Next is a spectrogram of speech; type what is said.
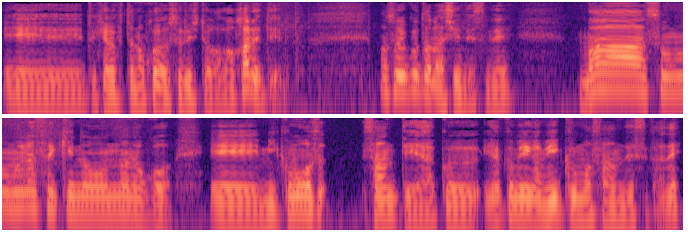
えーと、とキャラクターの声をする人が分かれていると、まあ、そういうことらしいんですね。まあ、その紫の女の子、えー、三雲さんって役、役名が三雲さんですかね。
